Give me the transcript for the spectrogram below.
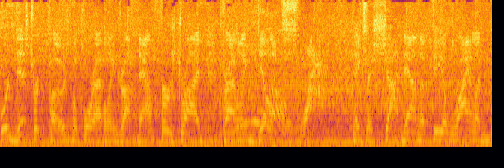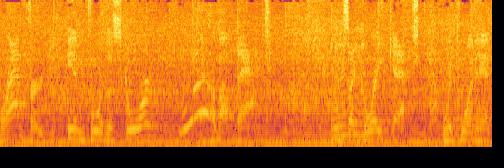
were district foes before Abilene dropped down. First drive for Abilene. Dylan Slack takes a shot down the field. Rylan Bradford in for the score. How about that? It's a mm-hmm. great catch with one hand.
